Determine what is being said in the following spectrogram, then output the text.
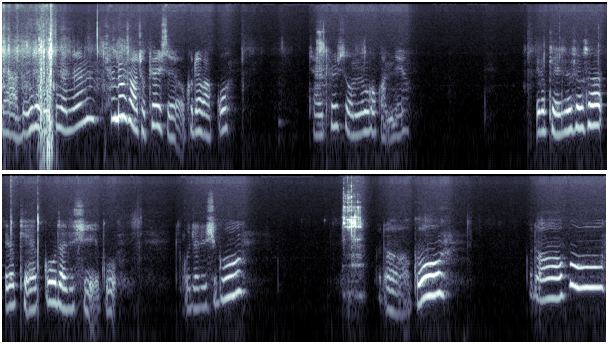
자, 여기 보시면은 설명서가 접혀 있어요. 그래갖고 잘펼수 없는 것 같네요. 이렇게 해주셔서 이렇게 꽂아주시고 꽂아주시고 그러고 그러고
